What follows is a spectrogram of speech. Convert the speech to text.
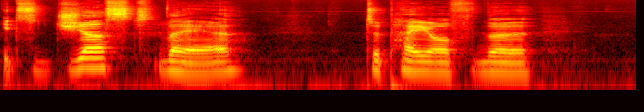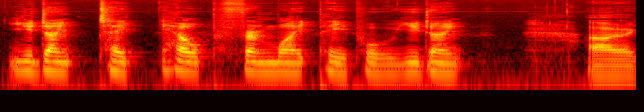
it's just there to pay off the you don't take help from white people, you don't oh,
